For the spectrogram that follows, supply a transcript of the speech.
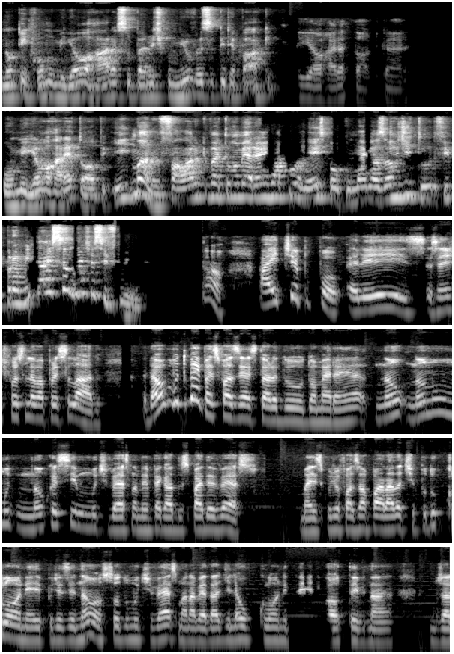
Não tem como, o Miguel O'Hara supera, tipo, mil vezes o Peter Parker. Miguel O'Hara é top, cara. O Miguel O'Hara é top. E, mano, falaram que vai ter um Homem-Aranha japonês, pô, com Megazord e tudo. Filho, pra mim tá excelente esse filme. Não, aí tipo, pô, eles. Se a gente fosse levar pra esse lado, dava muito bem pra eles fazerem a história do, do Homem-Aranha, não, não, no- não com esse multiverso na mesma pegada do Spider-Verse. Mas eles podiam fazer uma parada tipo do clone. Aí podia dizer, não, eu sou do multiverso, mas na verdade ele é o clone dele, igual teve na. Já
